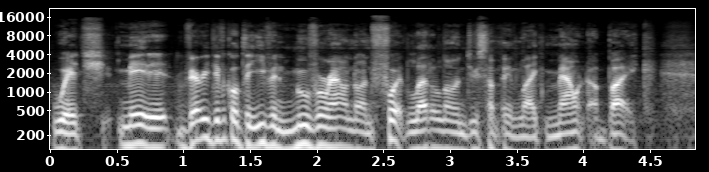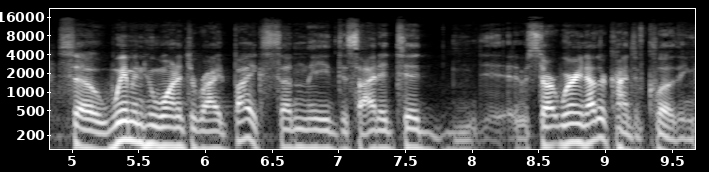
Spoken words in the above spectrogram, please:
which made it very difficult to even move around on foot, let alone do something like mount a bike. So women who wanted to ride bikes suddenly decided to uh, start wearing other kinds of clothing,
